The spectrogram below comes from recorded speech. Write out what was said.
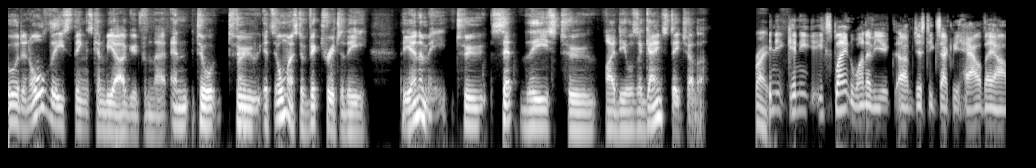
good, and all these things can be argued from that. And to to it's almost a victory to the the enemy to set these two ideals against each other. Right. Can you can you explain to one of you um, just exactly how they are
